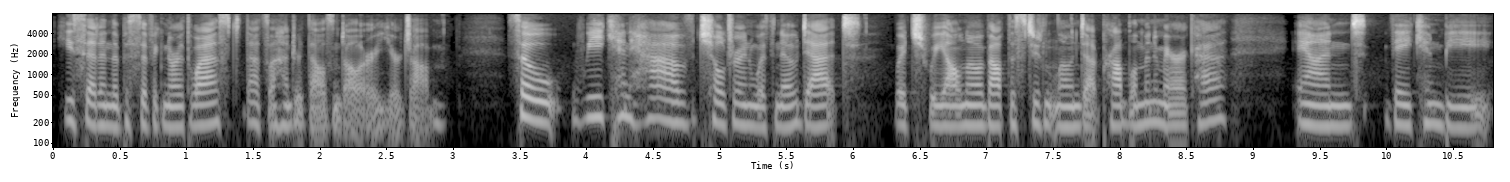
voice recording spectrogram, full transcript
He said in the Pacific Northwest, that's a hundred thousand dollar a year job. So we can have children with no debt, which we all know about the student loan debt problem in America, and they can be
